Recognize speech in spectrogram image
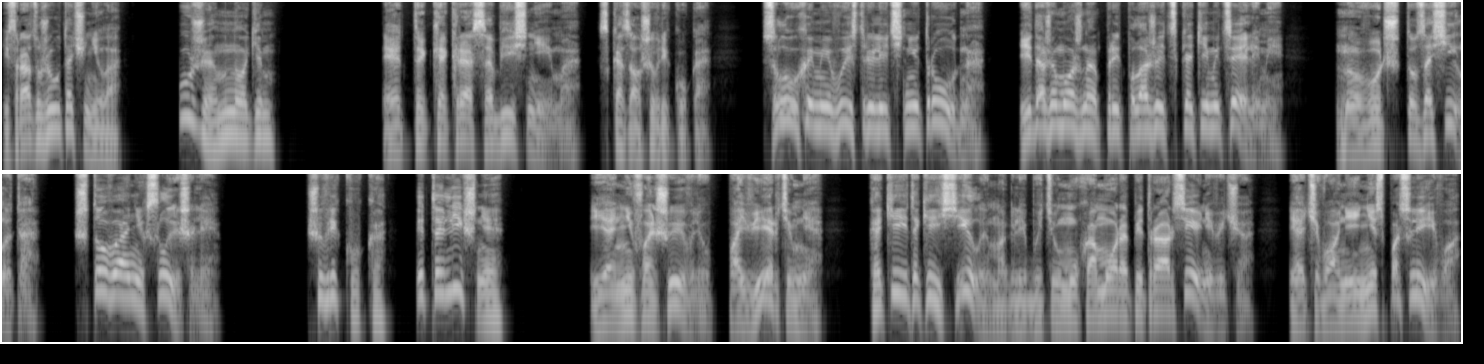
и сразу же уточнила. «Уже многим». «Это как раз объяснимо», — сказал Шеврикука. «Слухами выстрелить нетрудно, и даже можно предположить, с какими целями. Но вот что за сила-то? Что вы о них слышали?» «Шеврикука, это лишнее». «Я не фальшивлю, поверьте мне. Какие такие силы могли быть у мухомора Петра Арсеньевича? И отчего они не спасли его?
